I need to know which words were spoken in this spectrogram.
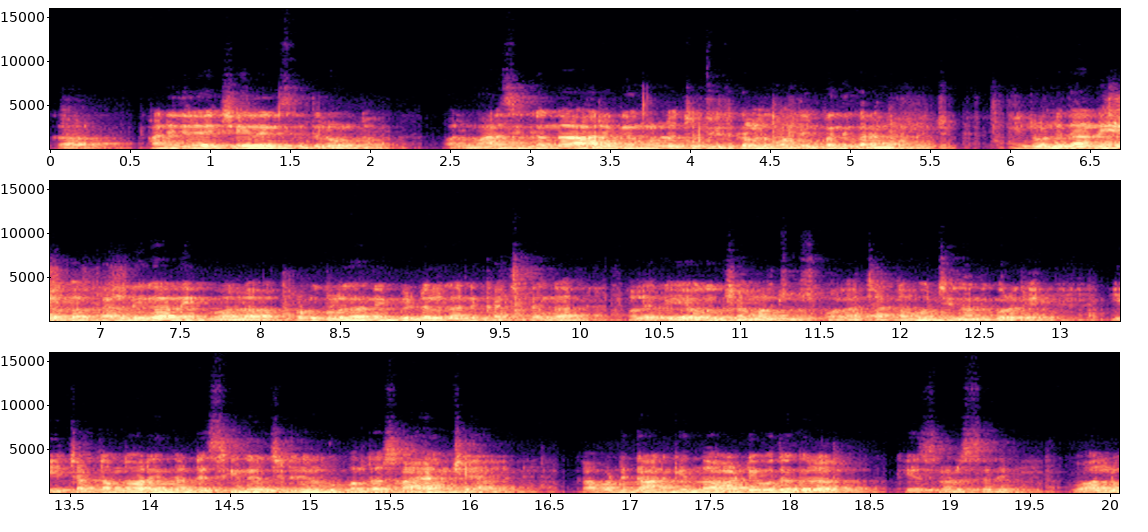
ఒక పని చేయలేని స్థితిలో ఉంటాం. వాళ్ళు మానసికంగా ఆరోగ్యంగా ఉండొచ్చు ఫిజికల్గా కొంత ఇబ్బందికరంగా ఉండొచ్చు. ఇటువంటి దాన్ని ఒక తల్లి కానీ వాళ్ళ కొడుకులు కానీ బిడ్డలు కానీ ఖచ్చితంగా వాళ్ళ యొక్క యోగక్షేమాలు చూసుకోవాలి. ఆ చట్టం వచ్చింది అందుకొరకే. ఈ చట్టం ద్వారా ఏంటంటే సీనియర్ సిటిజన్కు కొంత సహాయం చేయాలి. కాబట్టి దాని కింద ఆర్డీఓ దగ్గర కేసు నడుస్తుంది. వాళ్ళు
